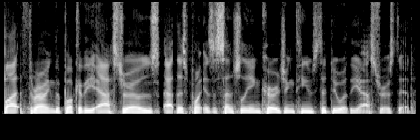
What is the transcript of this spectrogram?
but throwing the book at the Astros at this point is essentially encouraging teams to do what the Astros did.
